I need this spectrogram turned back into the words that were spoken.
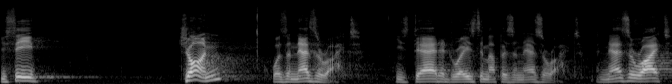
You see, John was a Nazarite. His dad had raised him up as a Nazarite. A Nazarite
